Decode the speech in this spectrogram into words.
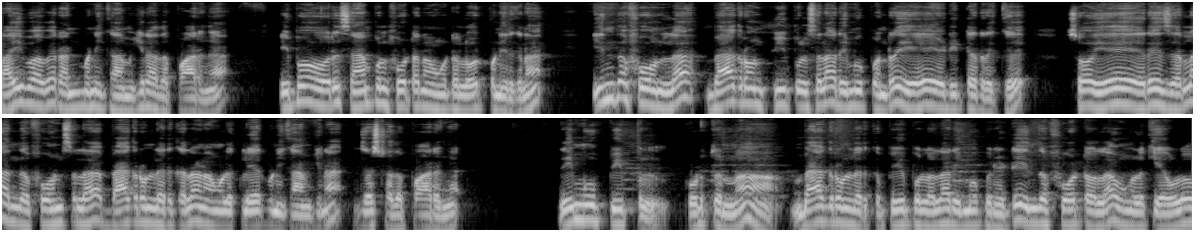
லைவாகவே ரன் பண்ணி காமிக்கிறேன். அதை பாருங்கள் இப்போ ஒரு சாம்பிள் ஃபோட்டோ நான் உங்கள்கிட்ட லோட் பண்ணியிருக்கேன் இந்த ஃபோனில் பேக்ரவுண்ட் பீப்புள்ஸ் எல்லாம் ரிமூவ் பண்ணுற ஏஐ எடிட்டர் இருக்குது ஸோ ஏ எரேசரில் அந்த ஃபோன்ஸில் பேக்ரவுண்டில் இருக்கலாம் நான் உங்களுக்கு கிளியர் பண்ணி காமிக்கிறேன். ஜஸ்ட் அதை பாருங்கள் ரிமூவ் பீப்புள் கொடுத்தோம்னா பேக்ரவுண்டில் இருக்க பீப்புள் எல்லாம் ரிமூவ் பண்ணிவிட்டு இந்த ஃபோட்டோவில் உங்களுக்கு எவ்வளோ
